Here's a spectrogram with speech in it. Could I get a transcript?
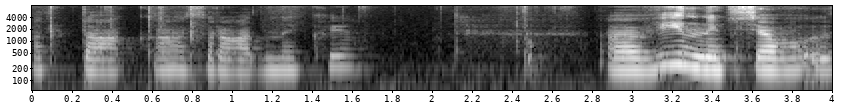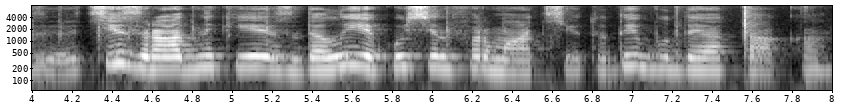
Атака, зрадники. Е, Вінниця, ці зрадники здали якусь інформацію. Туди буде атака.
